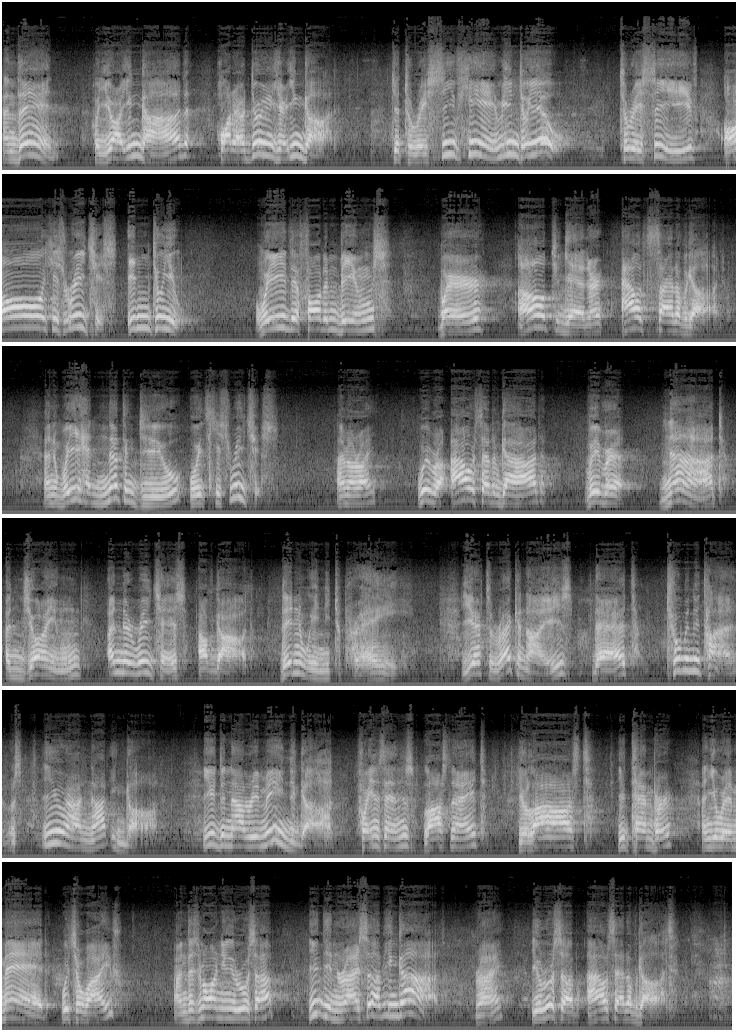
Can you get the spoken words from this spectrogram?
And then, when you are in God, what are you doing here in God? Just to receive Him into you, to receive all His riches into you. We, the fallen beings, were altogether outside of God. And we had nothing to do with His riches. Am I right? We were outside of God. We were not enjoying the riches of God. Then we need to pray. You have to recognize that too many times you are not in God. You do not remain in God. For instance, last night you lost your temper and you were mad with your wife. And this morning you rose up. You didn't rise up in God, right? You rose up outside of God.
